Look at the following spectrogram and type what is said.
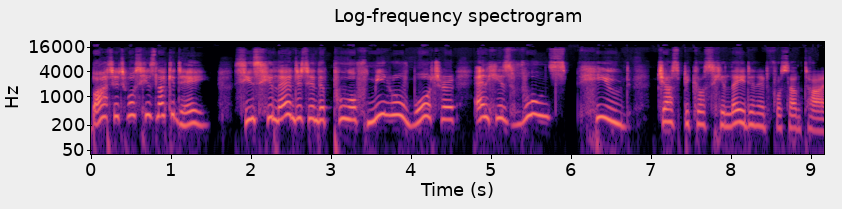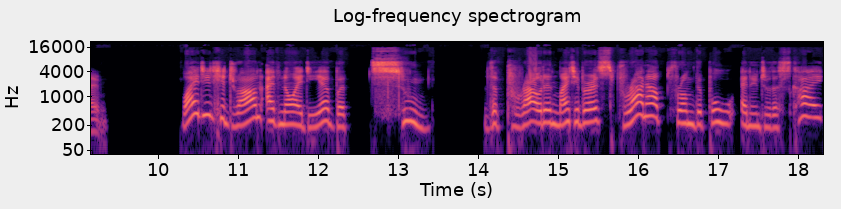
But it was his lucky day, since he landed in the pool of mineral water and his wounds healed just because he laid in it for some time. Why did he drown? I've no idea, but soon the proud and mighty bird sprang up from the pool and into the sky,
